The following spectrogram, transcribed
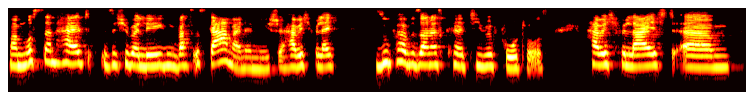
Man muss dann halt sich überlegen, was ist da meine Nische? Habe ich vielleicht super besonders kreative Fotos? Habe ich vielleicht ähm,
